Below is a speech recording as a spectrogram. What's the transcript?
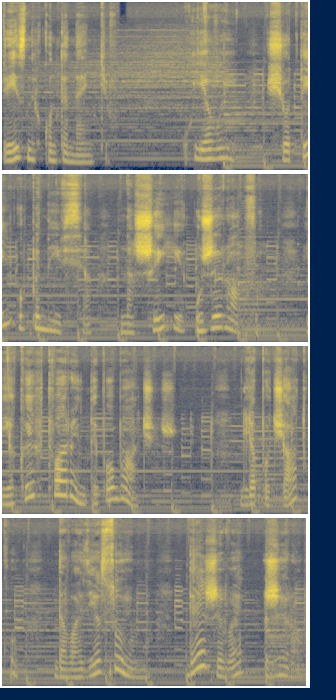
різних континентів. Уяви, що ти опинився на шиї у жирафа. Яких тварин ти побачиш? Для початку давай з'ясуємо, де живе жираф.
